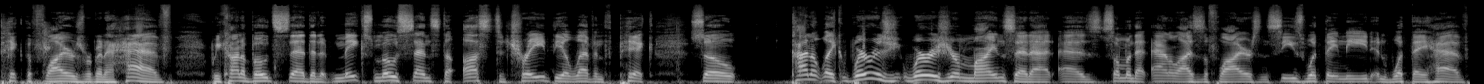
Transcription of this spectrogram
pick the Flyers were going to have, we kind of both said that it makes most sense to us to trade the 11th pick. So kind of like where is where is your mindset at as someone that analyzes the Flyers and sees what they need and what they have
